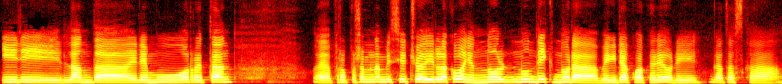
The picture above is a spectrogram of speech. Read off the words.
hiri landa eremu horretan, e, proposamen ambiziotxua direlako, baina nundik nora begirakoak ere hori gatazka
